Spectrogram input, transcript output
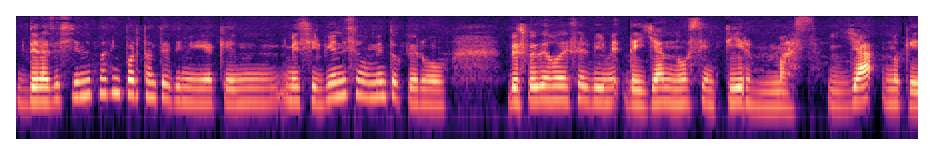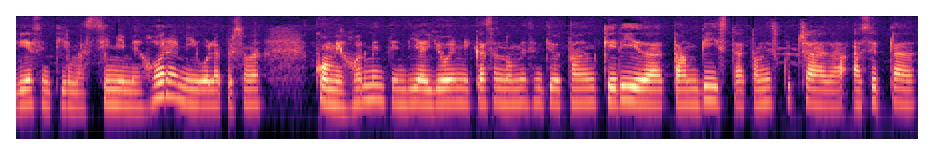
de las decisiones más importantes de mi vida que me sirvió en ese momento, pero después dejó de servirme de ya no sentir más, ya no quería sentir más. Si mi mejor amigo, la persona con mejor me entendía, yo en mi casa no me sentí tan querida, tan vista, tan escuchada, aceptada,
